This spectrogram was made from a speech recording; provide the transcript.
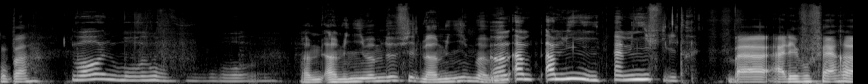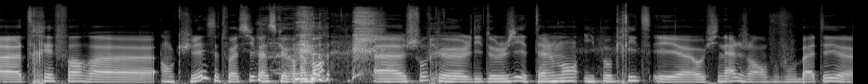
ou pas? Bon, un, minimum de filtre, mais un minimum. Un, un, mini, un mini filtre. Bah, allez vous faire euh, très fort euh, enculer cette fois-ci parce que vraiment, euh, je trouve que l'idéologie est tellement hypocrite et au final, genre, vous vous battez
